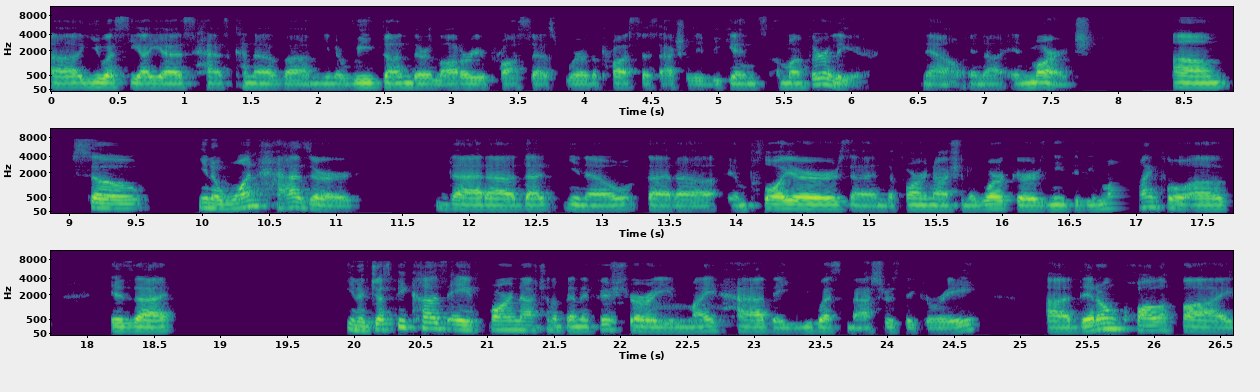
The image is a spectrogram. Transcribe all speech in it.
uh, USCIS has kind of um, you know redone their lottery process, where the process actually begins a month earlier now in in March. Um, so you know, one hazard that uh, that you know that uh, employers and the foreign national workers need to be mindful of is that you know just because a foreign national beneficiary might have a U.S. master's degree, uh, they don't qualify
